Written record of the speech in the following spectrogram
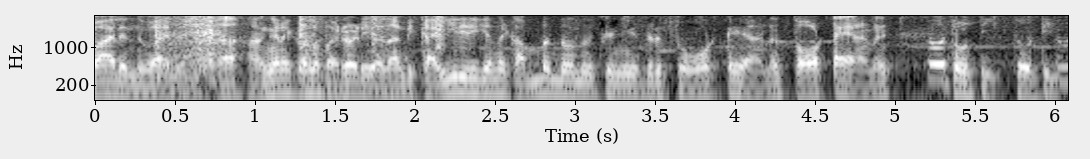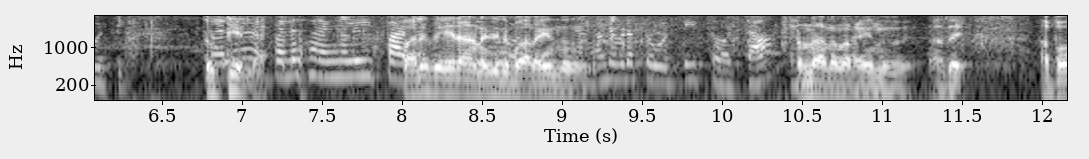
വാലുന്ന് വാലുന്ന്. ആ അങ്ങനെയൊക്കെയുള്ള പരിപാടിയാണ് അതാണ്ട് കയ്യിലിരിക്കുന്ന കമ്പ് എന്തോന്ന് വെച്ച് കഴിഞ്ഞാൽ ഇതൊരു തോട്ടയാണ് തോട്ടയാണ്. തോട്ടി തോട്ടി. തോട്ടി. തൊട്ടിയല്ല. പല സ്ഥലങ്ങളിൽ പല പേരാണ് ഇതിന് പറയുന്നത്. എന്നാണ് പറയുന്നത്. അതെ. അപ്പോ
